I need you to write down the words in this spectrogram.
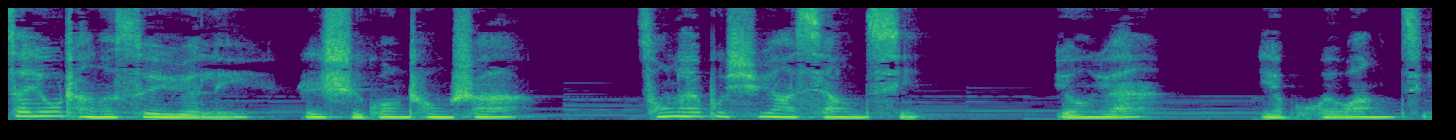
在悠长的岁月里，任时光冲刷，从来不需要想起，永远也不会忘记。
